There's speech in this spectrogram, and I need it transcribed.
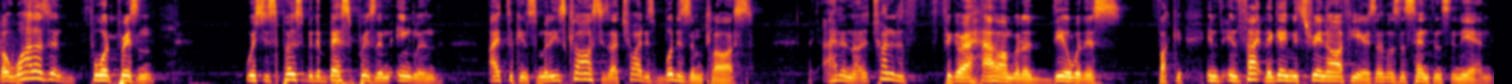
But was in Ford Prison, which is supposed to be the best prison in England, I took in some of these classes. I tried this Buddhism class. I don't know, trying to figure out how I'm going to deal with this fucking. In, in fact, they gave me three and a half years. That was the sentence in the end.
